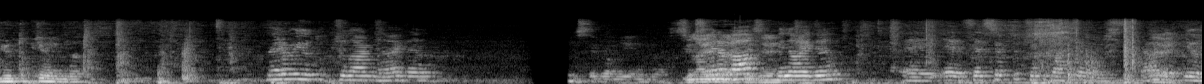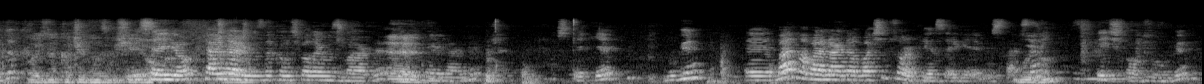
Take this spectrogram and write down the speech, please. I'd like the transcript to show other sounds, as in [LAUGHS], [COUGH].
YouTube yayında. Merhaba YouTube'cular, günaydın. Instagram'da yayında. Günaydın Merhaba, herkese. günaydın. Ee, evet, ses yoktuk çünkü başlamamıştık daha, Evet. bekliyorduk. O yüzden kaçırdığınız bir şey Bir yok. şey yok, kendi aramızda konuşmalarımız vardı. Evet. Eğlendik. Peki, bugün e, ben haberlerden başlayıp sonra piyasaya gelelim istersen. Buyurun. Değişik olsun bugün.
